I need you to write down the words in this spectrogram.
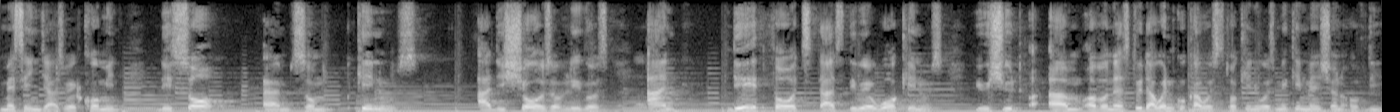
messengers were coming, they saw um, some canoes at the shores of Lagos, and they thought that they were war canoes. You should um, have understood that when Coker was talking, he was making mention of the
